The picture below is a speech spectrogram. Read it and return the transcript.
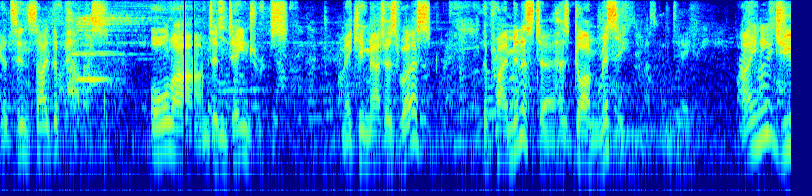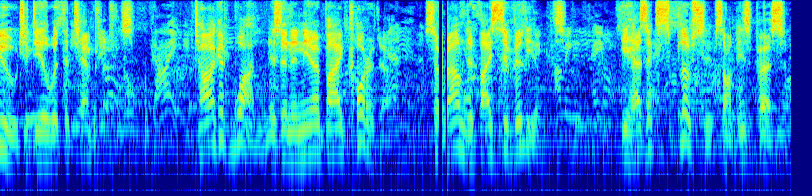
targets inside the palace, all armed and dangerous. Making matters worse, the Prime Minister has gone missing. I need you to deal with the Templars. Target one is in a nearby corridor surrounded by civilians. He has explosives on his person.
